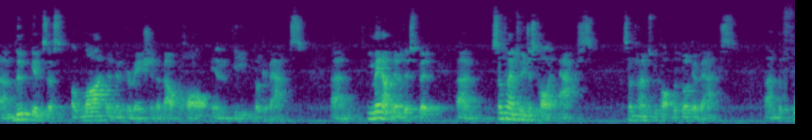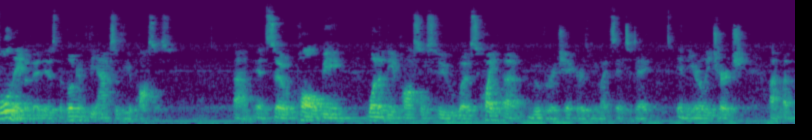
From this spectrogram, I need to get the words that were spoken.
um, Luke gives us a lot of information about Paul in the book of Acts. Um, you may not know this, but um, sometimes we just call it Acts. Sometimes we call it the book of Acts. Um, the full name of it is the book of the Acts of the Apostles. Um, and so Paul being one of the apostles who was quite a mover and shaker, as we might say today, in the early church, um, a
